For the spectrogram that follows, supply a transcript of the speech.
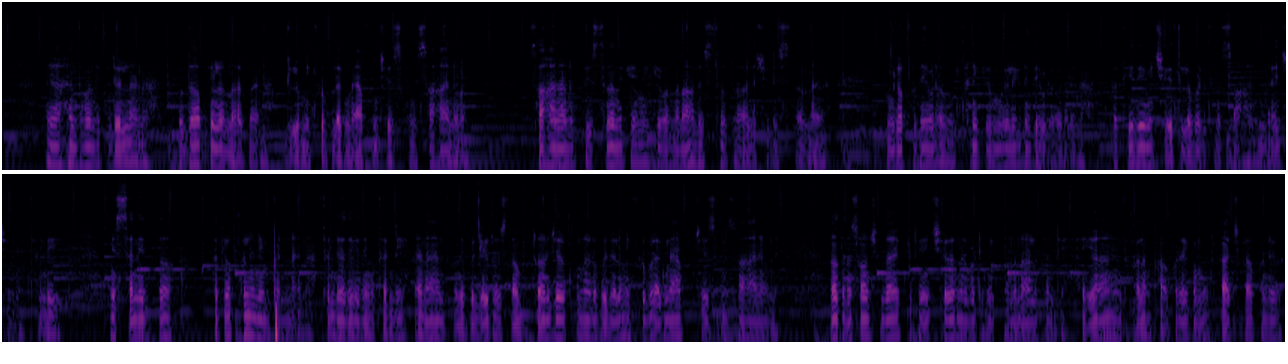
అయ్యా ఎంతమంది బిడ్డలు నాయన వృద్ధాప్యంలో ఉన్నారు నాయన. పిల్లలు మీ కృపలో జ్ఞాపకం చేసుకొని సహాయం ఇవ్వండి. సహాయాన్ని అనుగ్రహిస్తున్నందుకే మీకు వందనాలు స్తోత్రాలు చెల్లిస్తున్నాను నాయన. గొప్ప దేవుడవు కనికిరము కలిగిన దేవుడవు నాయన. ప్రతిదీ మీ చేతిలో పెడుతున్న సహాయం దయచేయండి. తండ్రి మీ సన్నిధితో ప్రతి ఒక్కరిని నింపండి నాయన. తండ్రి అదేవిధంగా తండ్రి నాయన ఎంతమంది బిడ్డలు ఈరోజు తమ పుట్టినరోజు జరుపుకున్నారు బిడ్డలు మీ కృపల జ్ఞాపకం చేసుకుని సహాయం ఉండి నూతన సంవత్సరం దాకి ఇచ్చారు. అందరు బట్టి మీకు వందనాలు తండ్రి. అయ్యా ఇంతకాలం కాపాడేక మీరు కాచి కాపాడారు.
